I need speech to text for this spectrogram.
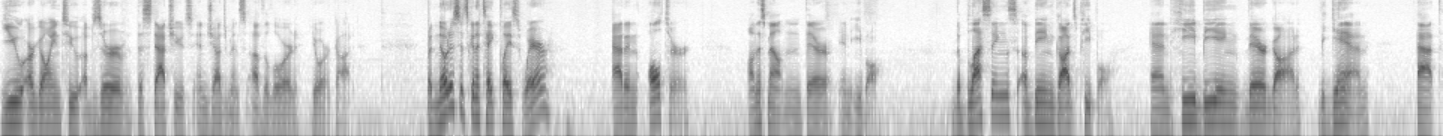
you are going to observe the statutes and judgments of the Lord your God. But notice it's going to take place where? At an altar on this mountain there in Ebal. The blessings of being God's people and he being their God began at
